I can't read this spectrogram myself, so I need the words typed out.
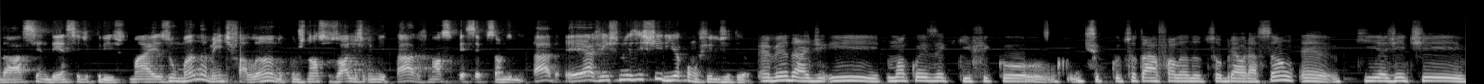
da ascendência de Cristo. Mas humanamente falando, com os nossos olhos limitados, nossa percepção limitada, é a gente não existiria como filho de Deus. É verdade. E uma coisa que ficou, que o senhor estava falando sobre a oração, é que a gente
